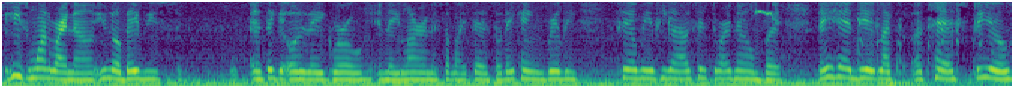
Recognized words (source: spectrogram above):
he's one right now you know babies as they get older they grow and they learn and stuff like that. So they can't really tell me if he got autistic right now but they had did like a test still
